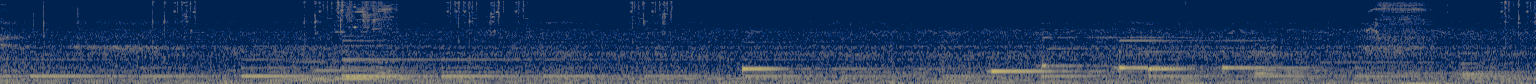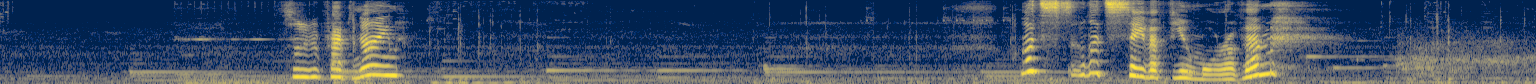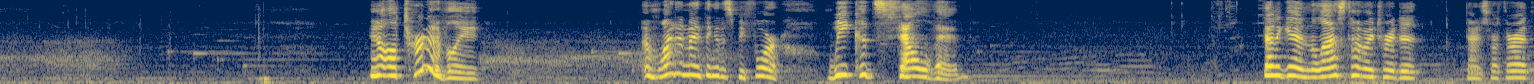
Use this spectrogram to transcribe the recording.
So group 5 to 9. Let's, let's save a few more of them. Alternatively, and why didn't I think of this before? We could sell them. Then again, the last time I tried to dinosaur thread.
